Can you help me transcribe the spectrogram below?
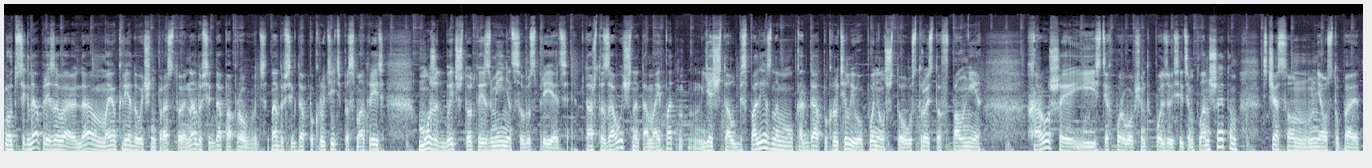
вот всегда призываю, да, мое кредо очень простое. Надо всегда попробовать, надо всегда покрутить, посмотреть. Может быть, что-то изменится в восприятии. Потому что заочно там iPad я считал бесполезным. Когда покрутил его, понял, что устройство вполне хорошее, и с тех пор, в общем-то, пользуюсь этим планшетом. Сейчас он меня уступает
